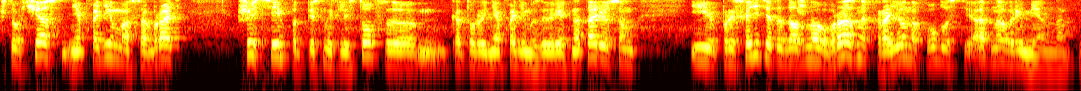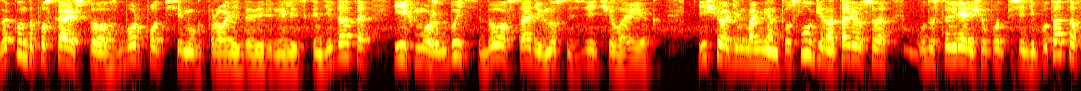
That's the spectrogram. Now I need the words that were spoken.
что в час необходимо собрать 6-7 подписных листов, э, которые необходимо заверять нотариусом. И происходить это должно в разных районах области одновременно. Закон допускает, что сбор подписей могут проводить доверенные лица кандидата, и их может быть до 199 человек. Еще один момент. Услуги нотариуса, удостоверяющие подписи депутатов,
